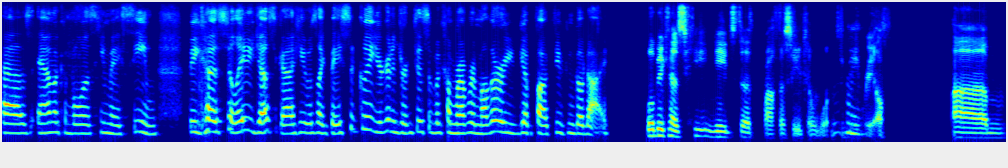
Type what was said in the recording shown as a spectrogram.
as amicable as he may seem, because to Lady Jessica, he was like, basically, you're gonna drink this and become Reverend Mother, or you get fucked, you can go die. Well, because he needs the prophecy to to be Mhm. real. Um,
